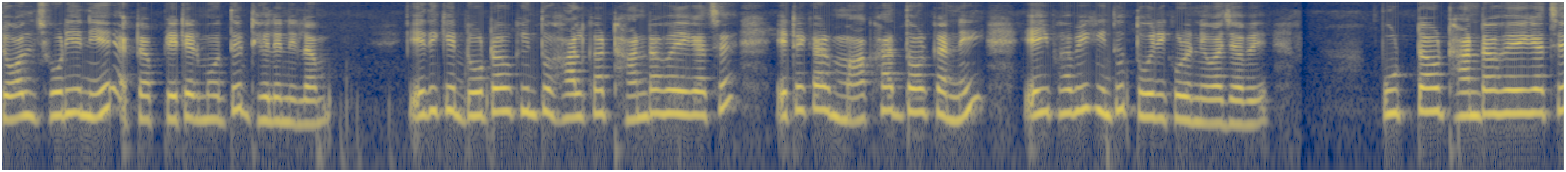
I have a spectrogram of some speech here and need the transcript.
জল ঝরিয়ে নিয়ে একটা প্লেটের মধ্যে ঢেলে নিলাম। এদিকে ডোটাও কিন্তু হালকা ঠান্ডা হয়ে গেছে। এটাকে আর মাখার দরকার নেই। এইভাবেই কিন্তু তৈরি করে নেওয়া যাবে। পুরটাও ঠান্ডা হয়ে গেছে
